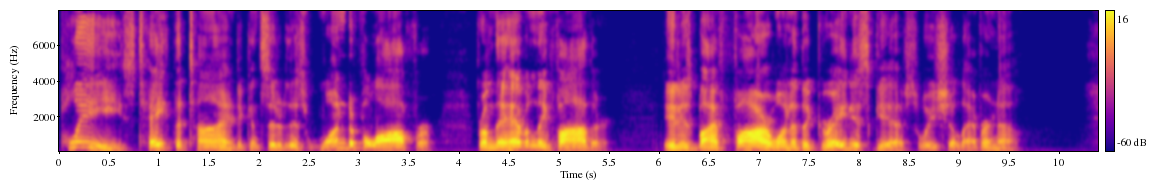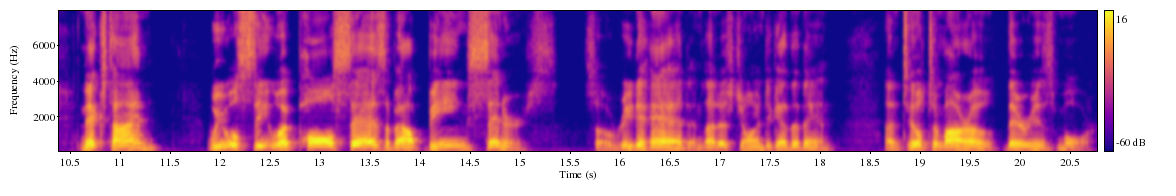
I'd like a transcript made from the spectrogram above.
please take the time to consider this wonderful offer from the Heavenly Father. It is by far one of the greatest gifts we shall ever know. Next time, we will see what Paul says about being sinners. So read ahead and let us join together then. Until tomorrow, there is more.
